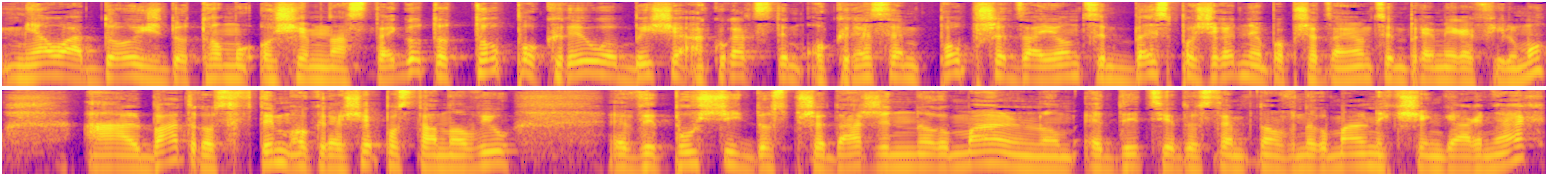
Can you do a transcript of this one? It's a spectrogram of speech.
miała dojść do tomu 18, to to pokryłoby się akurat z tym okresem poprzedzającym, bezpośrednio poprzedzającym premierę filmu, a Albatros w tym okresie postanowił wypuścić do sprzedaży normalną edycję dostępną w normalnych księgarniach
